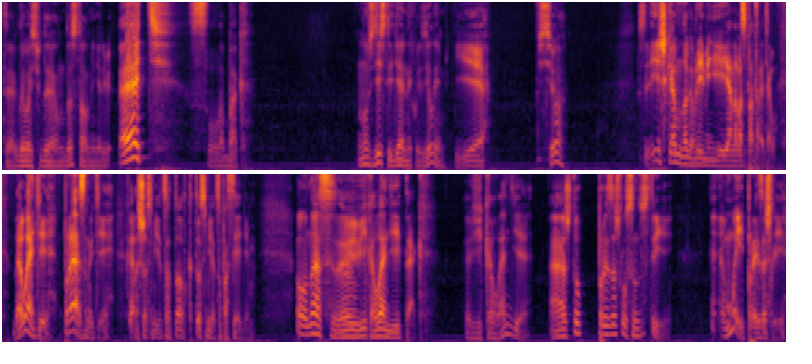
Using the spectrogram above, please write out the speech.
Так, давай сюда. Он достал меня, ребят. Эть! Слабак. Ну, здесь-то идеальный хоть сделаем. Е. Yeah. Все. Слишком много времени я на вас потратил. Давайте, празднуйте. Хорошо смеется тот, кто смеется последним. У нас в Виколандии так. Виколандия? А что произошло с индустрией? Мы произошли.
